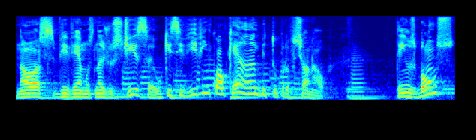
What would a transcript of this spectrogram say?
nós vivemos na justiça o que se vive em qualquer âmbito profissional. Tem os bons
